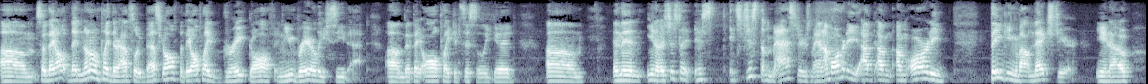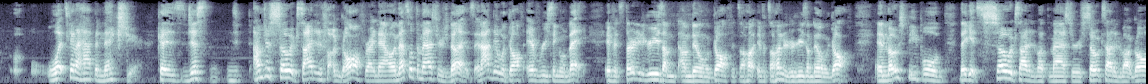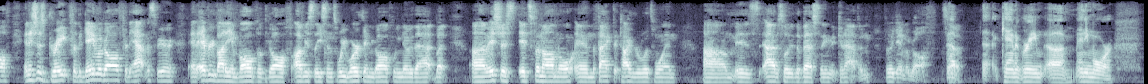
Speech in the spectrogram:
Um, so they all they none of them played their absolute best golf, but they all played great golf, and you rarely see that um, that they all play consistently good. Um, and then you know it's just a, it's it's just the Masters, man. I'm already I'm I'm, I'm already thinking about next year. You know what's gonna happen next year because just I'm just so excited about golf right now, and that's what the Masters does. And I deal with golf every single day. If it's 30 degrees, I'm, I'm dealing with golf. It's a, if it's 100 degrees, I'm dealing with golf. And most people, they get so excited about the Masters, so excited about golf, and it's just great for the game of golf, for the atmosphere, and everybody involved with golf. Obviously, since we work in golf, we know that, but um, it's just it's phenomenal, and the fact that Tiger Woods won um, is absolutely the best thing that could happen for the game of golf. So Uh, can't agree uh, anymore.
